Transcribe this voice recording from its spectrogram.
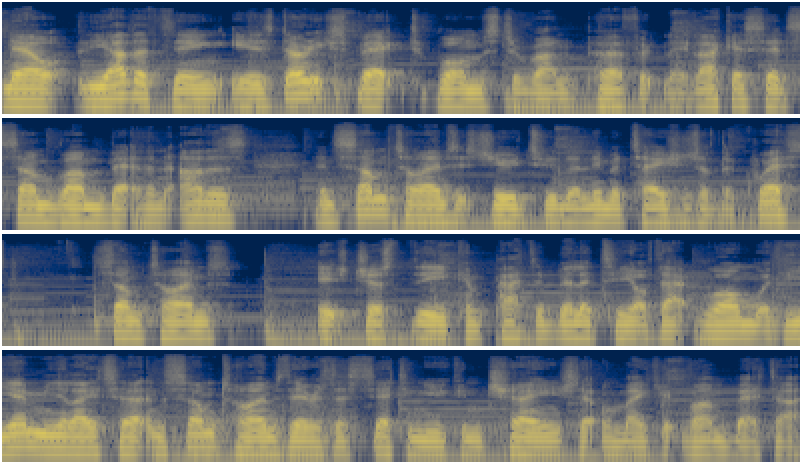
Now, the other thing is don't expect ROMs to run perfectly. Like I said, some run better than others, and sometimes it's due to the limitations of the Quest. Sometimes it's just the compatibility of that ROM with the emulator and sometimes there is a setting you can change that will make it run better.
